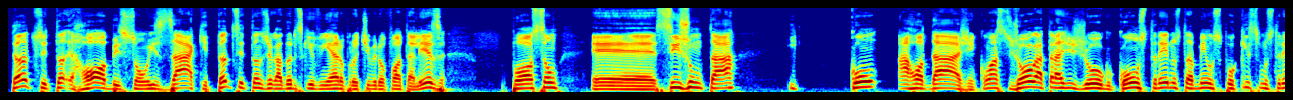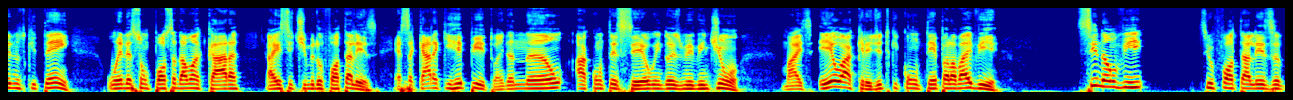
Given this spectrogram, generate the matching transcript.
tantos e tantos, Robson, Isaac, tantos e tantos jogadores que vieram para o time do Fortaleza, possam é, se juntar e com a rodagem, com as jogo atrás de jogo, com os treinos também, os pouquíssimos treinos que tem, o Anderson possa dar uma cara a esse time do Fortaleza. Essa cara que, repito, ainda não aconteceu em 2021. Mas eu acredito que com o tempo ela vai vir. Se não vir, se o Fortaleza,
